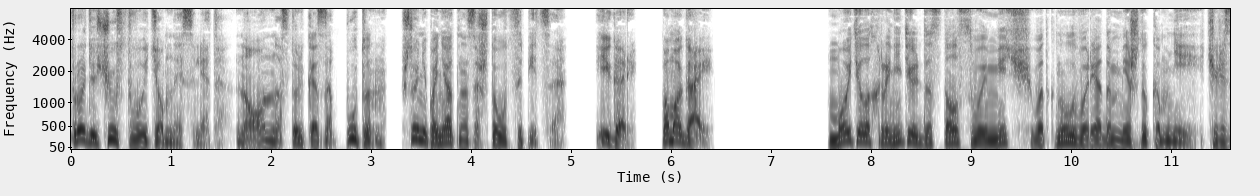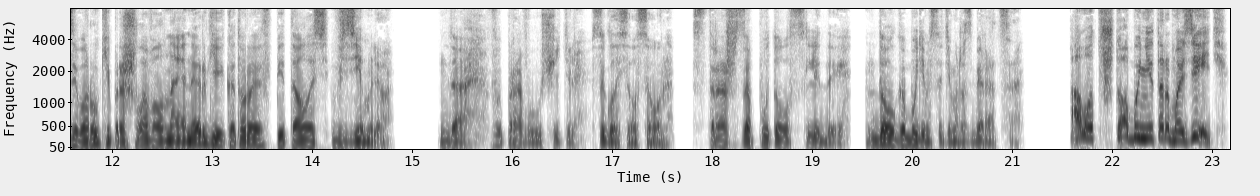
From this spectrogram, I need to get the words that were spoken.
«Вроде чувствую темный след, но он настолько запутан, что непонятно, за что уцепиться. Игорь, помогай!» Мой телохранитель достал свой меч, воткнул его рядом между камней. Через его руки прошла волна энергии, которая впиталась в землю. «Да, вы правы, учитель», — согласился он. Страж запутал следы. Долго будем с этим разбираться. «А вот чтобы не тормозить,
